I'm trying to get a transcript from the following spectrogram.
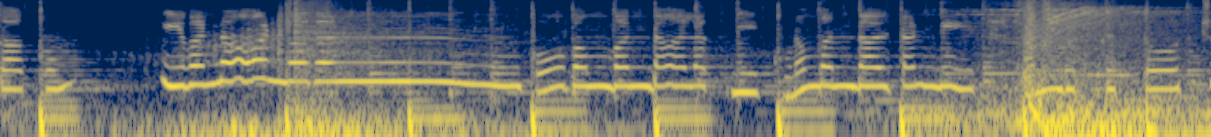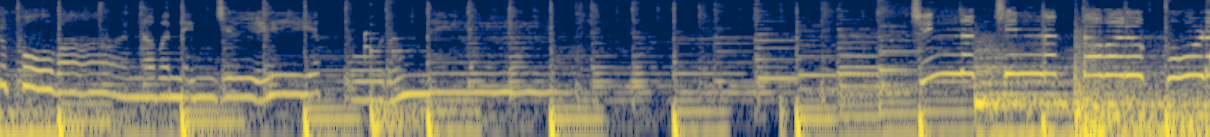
காக்கும் இவன் நான் மகன். கோபம் வந்தால் அக்னி குணம் வந்தால் தண்ணீர். அன்புக்கு தோற்று போவான் அவன் நெஞ்சில் எப்போதும் சின்ன சின்ன தவறு கூட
